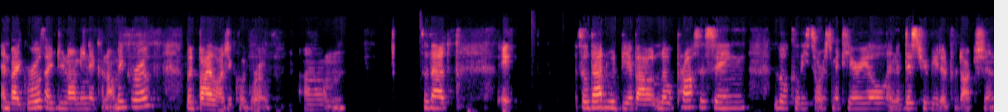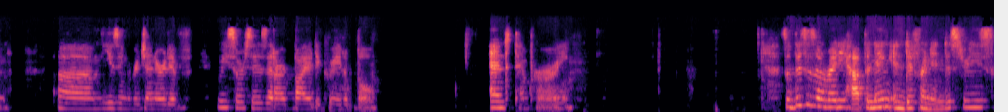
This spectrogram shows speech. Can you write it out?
And by growth, I do not mean economic growth, but biological growth. Um, so that it, so that would be about low processing, locally sourced material, and a distributed production um, using regenerative resources that are biodegradable and temporary. So this is already happening in different industries.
